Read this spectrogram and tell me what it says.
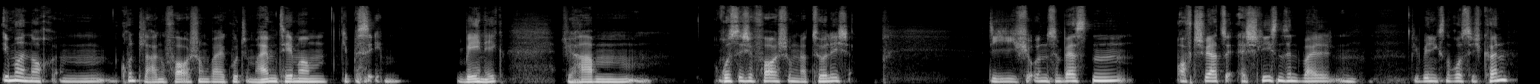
immer noch im Grundlagenforschung, weil gut, in meinem Thema gibt es eben wenig. Wir haben russische Forschung natürlich, die für uns im Westen oft schwer zu erschließen sind, weil die wenigsten Russisch können.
